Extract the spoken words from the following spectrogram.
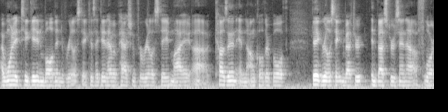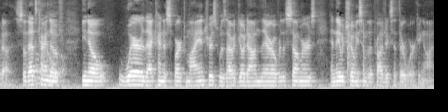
I wanted to get involved into real estate because I did have a passion for real estate. My uh, cousin and uncle, they're both big real estate investor, investors in uh, Florida. So that's Oh, kind cool. of you know where that kind of sparked my interest was I would go down there over the summers and they would show me some of the projects that they're working on.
